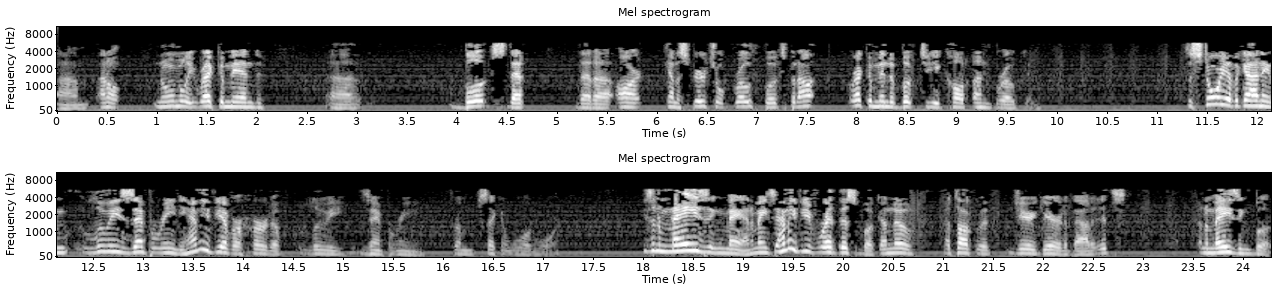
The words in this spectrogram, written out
um, I don't normally recommend uh, books that that uh, aren't kind of spiritual growth books, but I'll recommend a book to you called Unbroken. It's a story of a guy named Louis Zamperini. How many of you ever heard of Louis Zamperini from Second World War? He's an amazing man. I mean, How many of you have read this book? I know I talked with Jerry Garrett about it. It's an amazing book.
